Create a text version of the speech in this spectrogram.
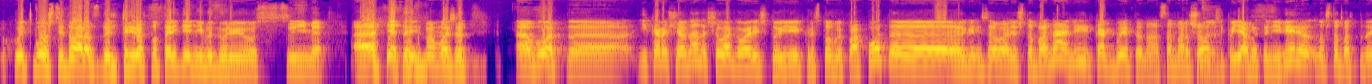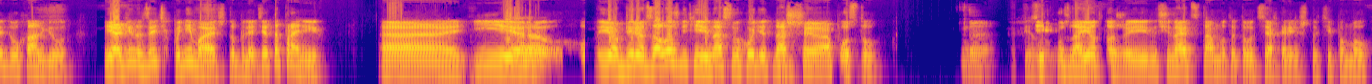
хоть можете два раза или три раза повторить, я не выговорю ее с имя. А, это не поможет. А, вот. э, И, короче, она начала говорить, что ей крестовый поход э, организовали, чтобы она, ли, как бы это, она сама ржет, Да. типа, я в это не верю, но чтобы остановить двух ангелов. И один из этих понимает, что, блядь, это про них. Э, И э, он ее берет в заложники, и нас выходит наш э, апостол. Да. И их узнает тоже, и начинается там вот эта вот вся хрень, что типа, мол,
